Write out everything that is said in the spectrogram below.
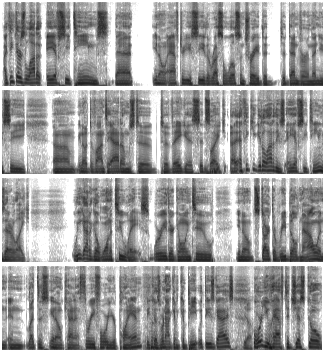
I think there's a lot of AFC teams that you know after you see the Russell Wilson trade to to Denver, and then you see um, you know Davante Adams to to Vegas. It's like I, I think you get a lot of these AFC teams that are like we got to go one of two ways. We're either going to, you know, start the rebuild now and, and let this, you know, kind of three, four year plan because we're not going to compete with these guys. Yeah. Or you have to just go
